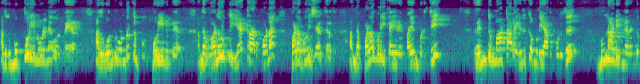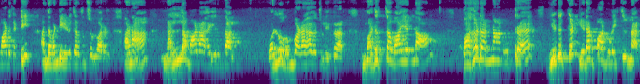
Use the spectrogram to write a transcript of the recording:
அதுக்கு முப்புரி நூல்னே ஒரு பெயர். அது ஒன்று ஒன்றுக்கு பு- புரின்னு அந்த வலுவுக்கு ஏற்றாற் போல பழபுரி சேர்க்கிறது. அந்த பழபுரி கயிறை பயன்படுத்தி ரெண்டு மாட்டால் இழுக்க முடியாத பொழுது முன்னாடி இன்னும் ரெண்டு மாடு கட்டி அந்த வண்டி இழுக்கிறதுன்னு சொல்லுவார்கள் ஆனால் நல்ல மாடாக இருந்தால் வள்ளுவர் ரொம்ப அழகாக சொல்லியிருக்கிறார் மடுத்த வாயெல்லாம் பகடண்ணான் உற்ற இடுக்கண் இடர்பாடு உடைத்துனார்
